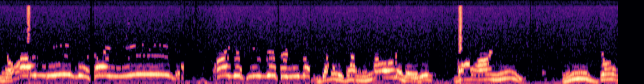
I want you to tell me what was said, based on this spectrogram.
You know, I need this, I need. I just need this or need that. God is not motivated by our needs. Needs don't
